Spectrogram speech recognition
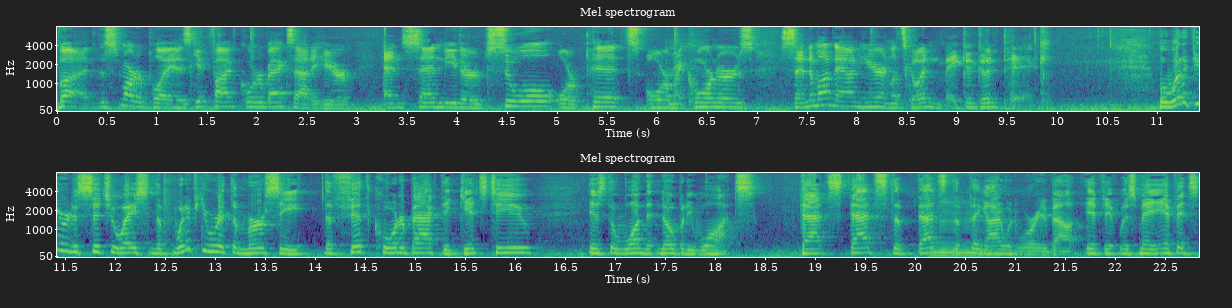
But the smarter play is get five quarterbacks out of here and send either Sewell or Pitts or my corners, send them on down here and let's go ahead and make a good pick. Well, what if you were in a situation? What if you were at the mercy? The fifth quarterback that gets to you is the one that nobody wants. That's that's the that's mm. the thing I would worry about if it was me. If it's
